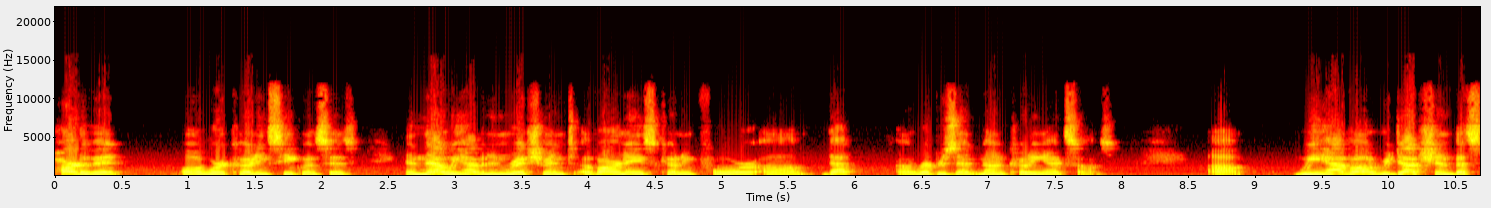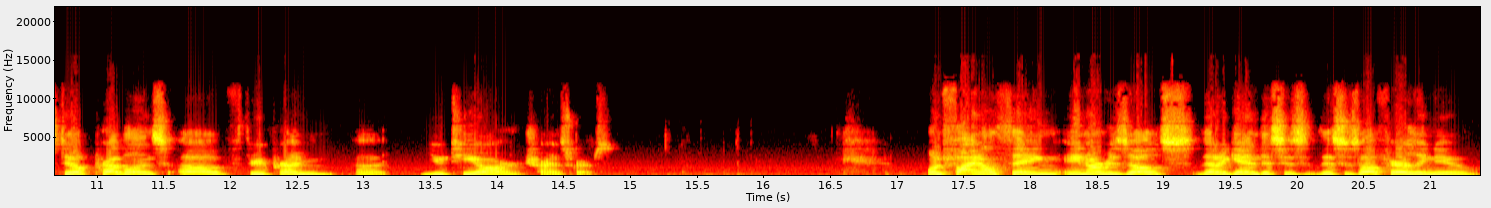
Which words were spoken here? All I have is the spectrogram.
Part of it well, were coding sequences, and now we have an enrichment of RNAs coding for uh, that uh, represent non-coding exons. Uh, we have a reduction, but still prevalence of 3' uh, UTR transcripts. One final thing in our results that again, this is this is all fairly new,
